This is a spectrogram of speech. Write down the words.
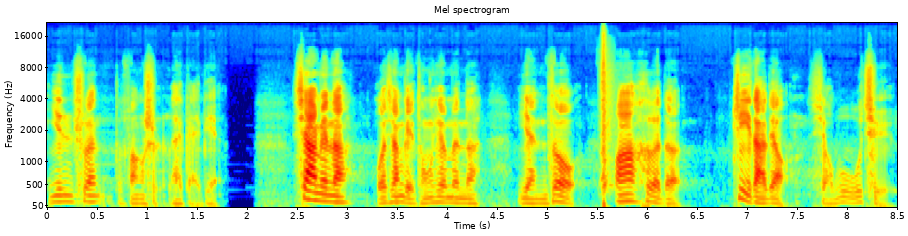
音栓的方式来改变。下面呢，我想给同学们呢演奏巴赫的 G 大调小步舞曲。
